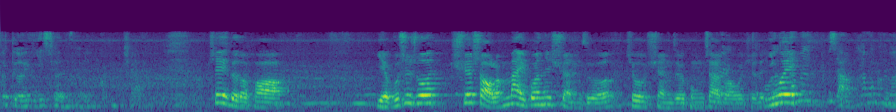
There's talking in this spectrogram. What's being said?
不得已选择了公债？这个的话，也不是说缺少了卖官的选择就选择公债吧，我觉得，因为他们不想，他们可能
